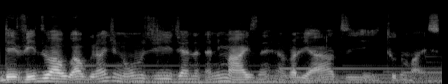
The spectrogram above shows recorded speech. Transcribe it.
devido ao, ao grande número de, de, animais né, avaliados e, e, tudo mais.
